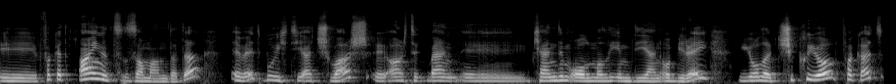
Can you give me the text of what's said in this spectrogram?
E, fakat aynı zamanda da evet bu ihtiyaç var. E, artık ben e, kendim olmalıyım diyen o birey yola çıkıyor fakat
